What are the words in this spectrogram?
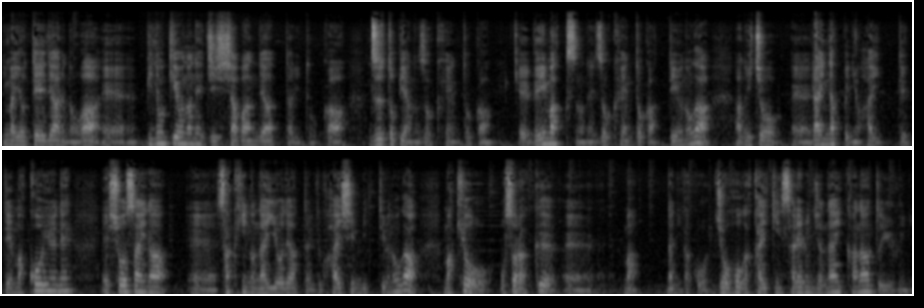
今予定であるのは、えーピノキオのね、実写版であったりとか、ズートピアの続編とか、えーベイマックスのね、続編とかっていうのが、あの、一応、えーラインナップには入ってて、まあ、こういうね、え詳細な、えー作品の内容であったりとか配信日っていうのが、まあ、今日おそらく、えーまあ、何かこう情報が解禁されるんじゃないかなというふうに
